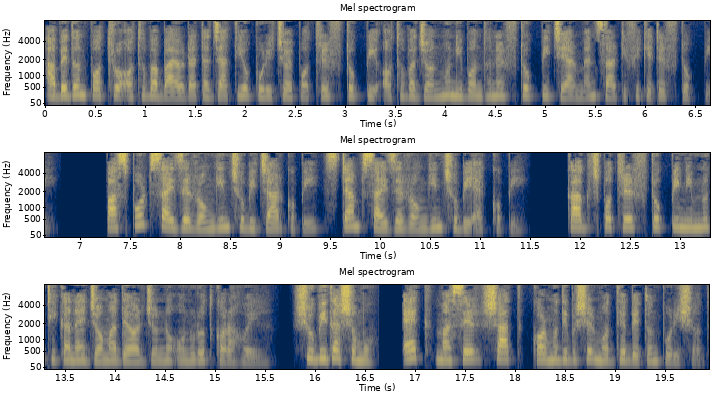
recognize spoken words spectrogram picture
আবেদনপত্র অথবা বায়োডাটা জাতীয় পরিচয়পত্রের ফটোকপি অথবা জন্ম নিবন্ধনের ফটোকপি, চেয়ারম্যান সার্টিফিকেটের ফটোকপি। পাসপোর্ট সাইজের রঙিন ছবি চার কপি, স্ট্যাম্প সাইজের রঙিন ছবি এক কপি। কাগজপত্রের ফটোকপি নিম্ন ঠিকানায় জমা দেওয়ার জন্য অনুরোধ করা হইল। সুবিধাসমূহ। এক, মাসের সাত কর্মদিবসের মধ্যে বেতন পরিশোধ।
